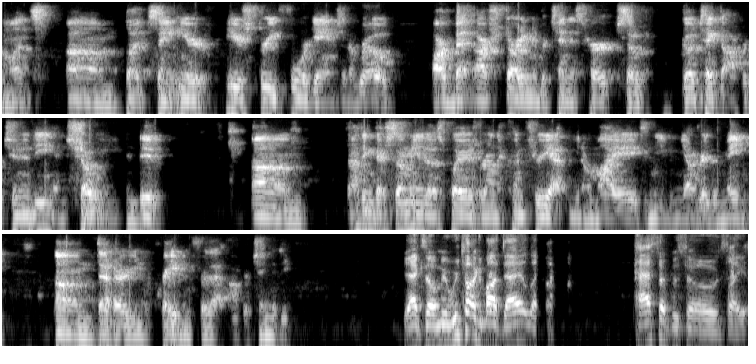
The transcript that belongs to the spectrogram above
months. Um, but saying here, here's three, four games in a row. Our bet, our starting number ten is hurt, so go take the opportunity and show what you can do. Um, I think there's so many of those players around the country at you know my age and even younger than me um, that are you know craving for that opportunity. Yeah, because I mean we talked about that like past episodes, like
